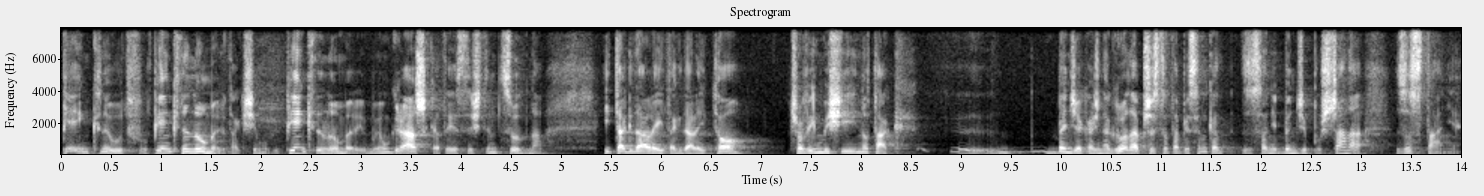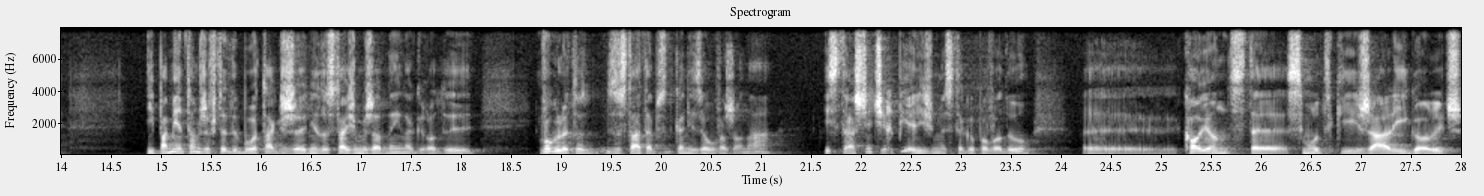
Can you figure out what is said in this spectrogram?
piękny utwór, piękny numer, tak się mówi, piękny numer. I mówią, Graszka, ty jesteś tym cudna. I tak dalej, i tak dalej. To człowiek myśli, no tak, będzie jakaś nagroda, przez to ta piosenka zostanie, będzie puszczana, zostanie. I pamiętam, że wtedy było tak, że nie dostaliśmy żadnej nagrody. W ogóle to została ta piosenka niezauważona i strasznie cierpieliśmy z tego powodu, kojąc te smutki, żal i gorycz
